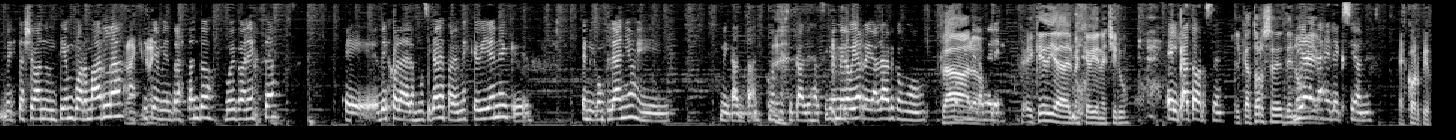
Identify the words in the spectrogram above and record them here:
me está llevando un tiempo armarla, Tranqui, así que mientras tanto voy con esta. Eh, dejo la de los musicales para el mes que viene, que es mi cumpleaños y me encantan los musicales, así que me lo voy a regalar como, como me Claro. lo. ¿Qué día del mes que viene, Chiru? El 14, El 14 de día de las noviembre. elecciones. Escorpio.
